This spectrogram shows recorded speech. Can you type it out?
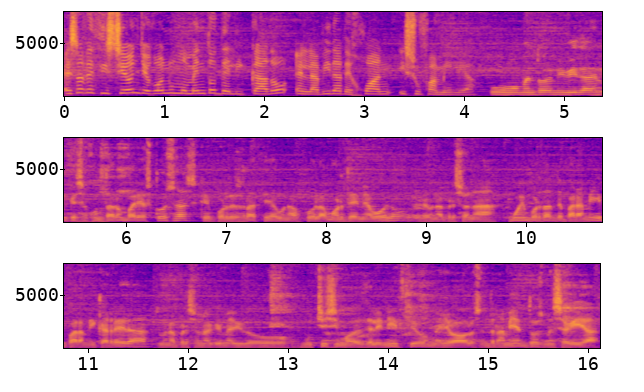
Esa decisión llegó en un momento delicado en la vida de Juan y su familia. Hubo un momento de mi vida en el que se juntaron varias cosas, que por desgracia una fue la muerte de mi abuelo, era una persona muy importante para mí, para mi carrera, una persona que me ayudó muchísimo desde el inicio, me llevaba a los entrenamientos, me seguía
